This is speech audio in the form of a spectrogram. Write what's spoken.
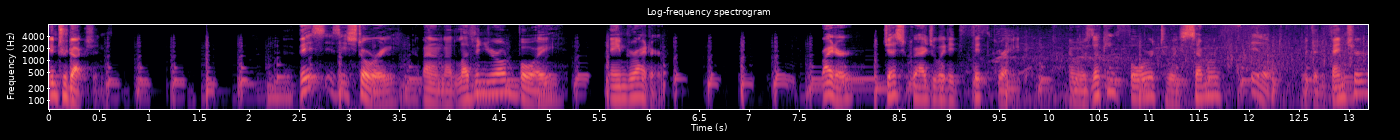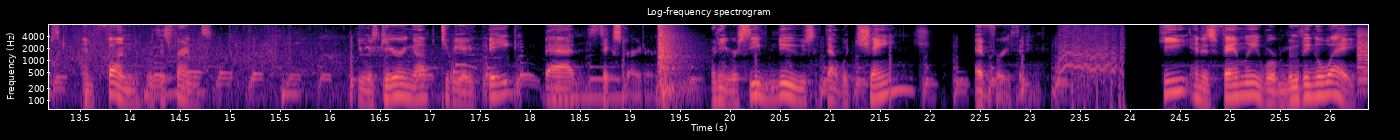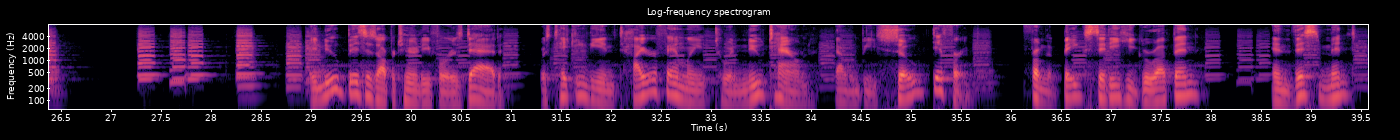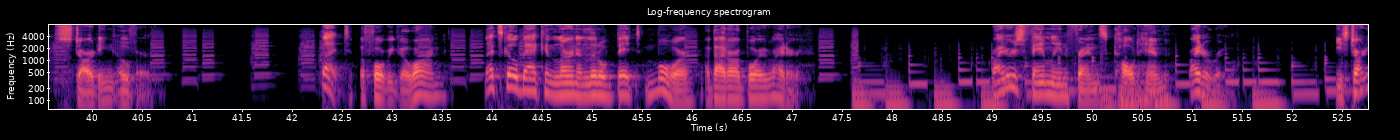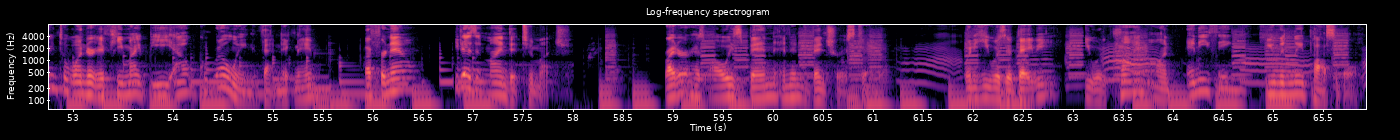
Introduction This is a story about an 11 year old boy named Ryder. Ryder just graduated fifth grade and was looking forward to a summer filled with adventures and fun with his friends. He was gearing up to be a big, bad sixth grader when he received news that would change everything. He and his family were moving away. A new business opportunity for his dad was taking the entire family to a new town that would be so different from the big city he grew up in, and this meant starting over. But before we go on, let's go back and learn a little bit more about our boy Ryder. Ryder's family and friends called him Ryder Roo. He's starting to wonder if he might be outgrowing that nickname, but for now, he doesn't mind it too much. Ryder has always been an adventurous kid. When he was a baby, he would climb on anything humanly possible,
